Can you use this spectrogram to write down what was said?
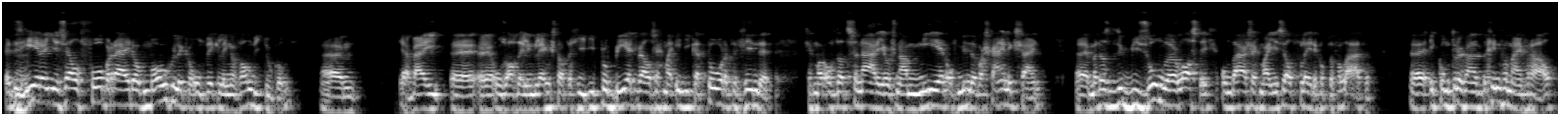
Het is mhm. eerder jezelf voorbereiden op mogelijke ontwikkelingen van die toekomst. Um, ja, bij uh, onze afdeling beleggingsstrategie, die probeert wel zeg maar, indicatoren te vinden. Zeg maar, of dat scenario's nou meer of minder waarschijnlijk zijn. Uh, maar dat is natuurlijk bijzonder lastig om daar zeg maar, jezelf volledig op te verlaten. Uh, ik kom terug aan het begin van mijn verhaal.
